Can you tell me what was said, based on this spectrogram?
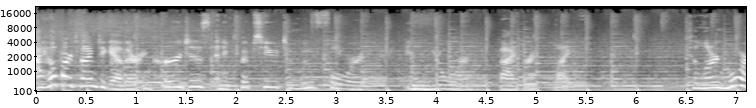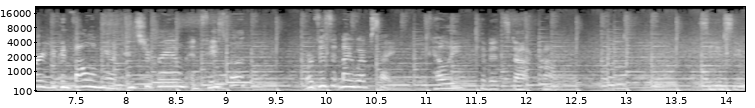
I hope our time together encourages and equips you to move forward in your vibrant life. To learn more, you can follow me on Instagram and Facebook or visit my website, kellytibbitts.com. See you soon.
